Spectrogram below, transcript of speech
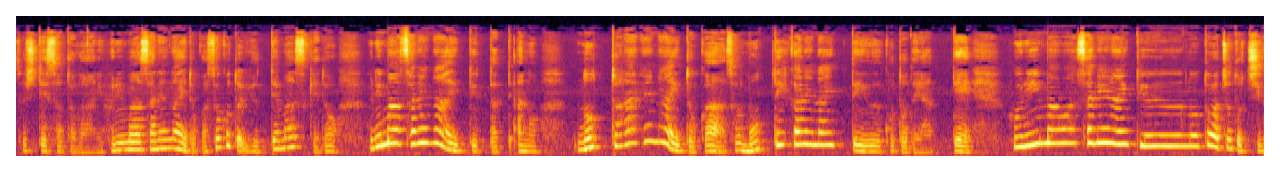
そして外側に振り回されないとかそういうことを言ってますけど振り回されないって言ったってあの乗っ取られないとかそれ持っていかれないっていうことであって振り回されないっていうのとはちょっと違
